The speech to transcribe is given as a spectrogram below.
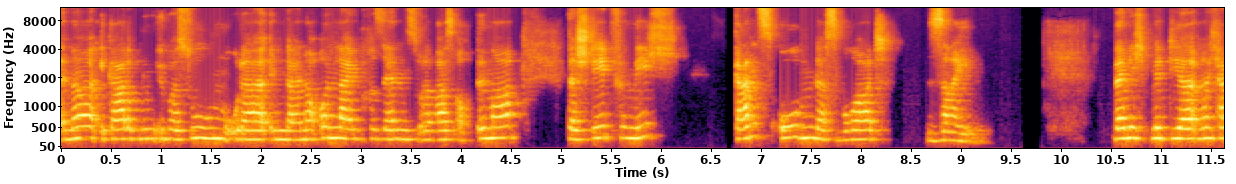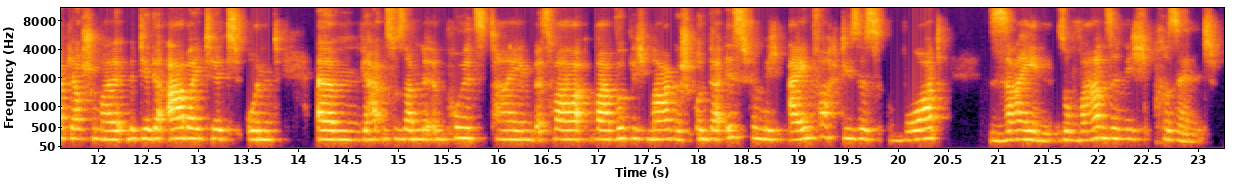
ne, egal ob nun über Zoom oder in deiner Online-Präsenz oder was auch immer, da steht für mich ganz oben das Wort sein. Wenn ich mit dir, ne, ich habe ja auch schon mal mit dir gearbeitet und ähm, wir hatten zusammen eine Impulstime, es war, war wirklich magisch und da ist für mich einfach dieses Wort sein so wahnsinnig präsent.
